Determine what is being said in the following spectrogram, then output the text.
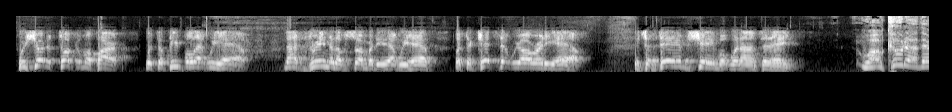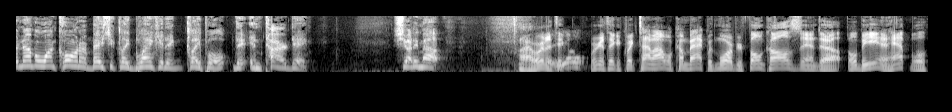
We should have took them apart with the people that we have, not dreaming of somebody that we have, but the kids that we already have. It's a damn shame what went on today. Well, Okudah, their number one corner, basically blanketed Claypool the entire day. Shut him out. All right, we're gonna take go. we're gonna take a quick timeout. We'll come back with more of your phone calls and uh, OB and Hap will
